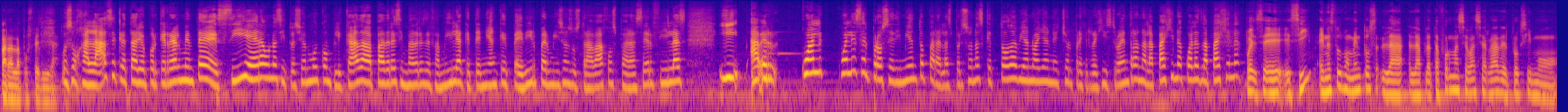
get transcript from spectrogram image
para la posteridad. Pues ojalá, secretario, porque realmente sí era una situación muy complicada, padres y madres de familia que tenían que pedir permiso en sus trabajos para hacer filas. Y a ver, ¿cuál ¿Cuál es el procedimiento para las personas que todavía no hayan hecho el preregistro? ¿Entran a la página? ¿Cuál es la página? Pues eh, eh, sí, en estos momentos la, plataforma se va a cerrar el próximo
